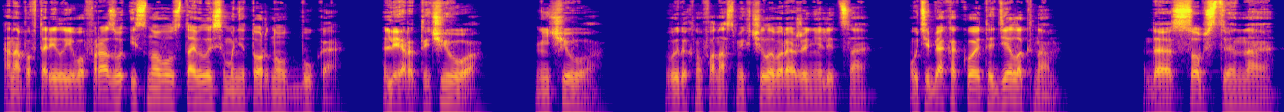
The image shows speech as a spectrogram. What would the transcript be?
Она повторила его фразу и снова уставилась в монитор ноутбука. «Лера, ты чего?» «Ничего». Выдохнув, она смягчила выражение лица. «У тебя какое-то дело к нам?» «Да, собственно...»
